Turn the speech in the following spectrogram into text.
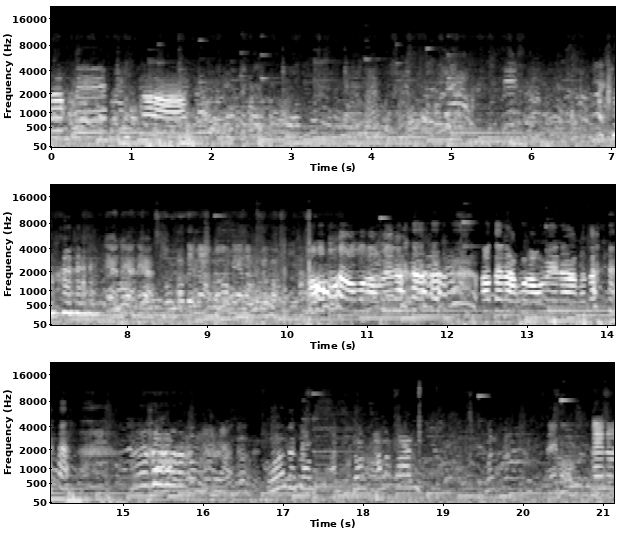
น่าเล็กน่ารัก เอาเอาเอาไม่นะเอาแต่หนักมาเอาไม่นะก็ได้แน่นะ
